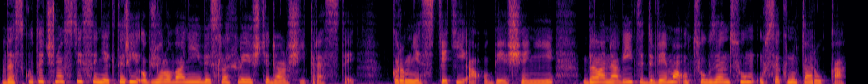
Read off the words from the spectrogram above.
ve skutečnosti si někteří obžalovaní vyslechli ještě další tresty. Kromě stětí a oběšení byla navíc dvěma odsouzencům useknuta ruka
